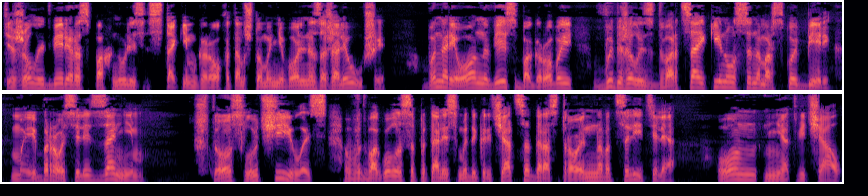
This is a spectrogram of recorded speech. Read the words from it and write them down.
Тяжелые двери распахнулись с таким грохотом, что мы невольно зажали уши. Вонарион, весь багровый, выбежал из дворца и кинулся на морской берег. Мы бросились за ним. «Что случилось?» — в два голоса пытались мы докричаться до расстроенного целителя. Он не отвечал.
